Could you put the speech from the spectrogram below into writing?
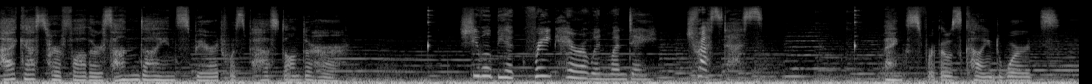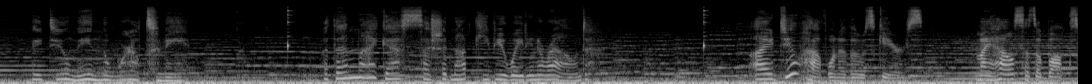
I guess her father's undying spirit was passed on to her. She will be a great heroine one day. Trust us. Thanks for those kind words. They do mean the world to me. But then I guess I should not keep you waiting around. I do have one of those gears. My house has a box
